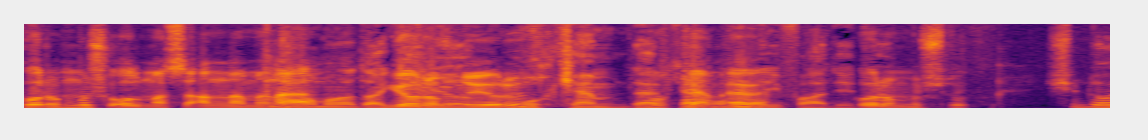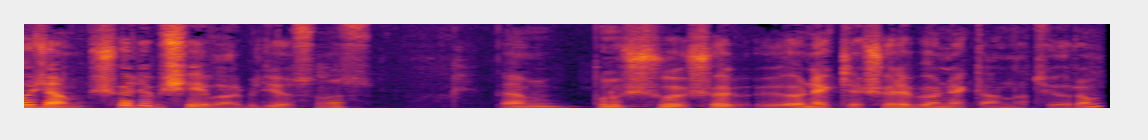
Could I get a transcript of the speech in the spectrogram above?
korunmuş olması anlamına, anlamına da geliyor. yorumluyoruz. Muhkem derken Muhkem, onu da evet. ifade ediyor. Korunmuşluk. Şimdi hocam şöyle bir şey var biliyorsunuz. Ben bunu şu şöyle örnekle şöyle bir örnekle anlatıyorum.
